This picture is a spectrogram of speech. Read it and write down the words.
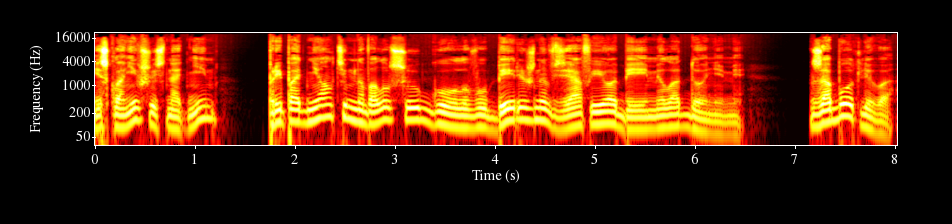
и, склонившись над ним, приподнял темноволосую голову, бережно взяв ее обеими ладонями. Заботливо,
